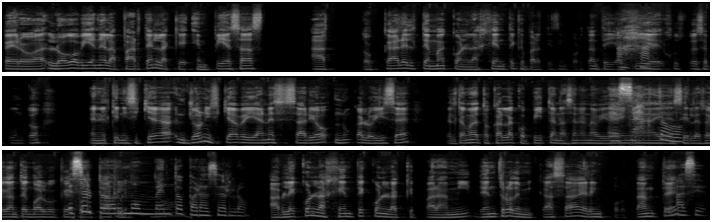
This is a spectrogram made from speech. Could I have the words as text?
pero luego viene la parte en la que empiezas a tocar el tema con la gente que para ti es importante. Y aquí justo ese punto en el que ni siquiera, yo ni siquiera veía necesario, nunca lo hice, el tema de tocar la copita en la cena navideña y decirles, oigan, tengo algo que... Es el peor momento para hacerlo. Hablé con la gente con la que para mí, dentro de mi casa, era importante. Así es.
